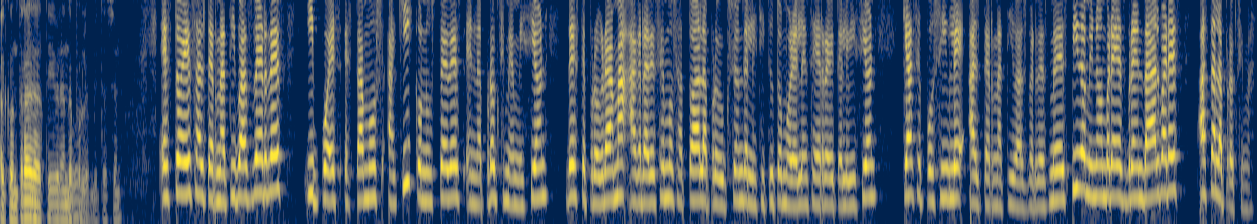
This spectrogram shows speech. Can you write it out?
Al contrario a ti, Brenda, por la invitación. Esto es Alternativas Verdes y pues estamos aquí con ustedes en la próxima emisión de este programa. Agradecemos a toda la producción del Instituto Morelense de Radio y Televisión que hace posible Alternativas Verdes. Me despido, mi nombre es Brenda Álvarez. Hasta la próxima.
